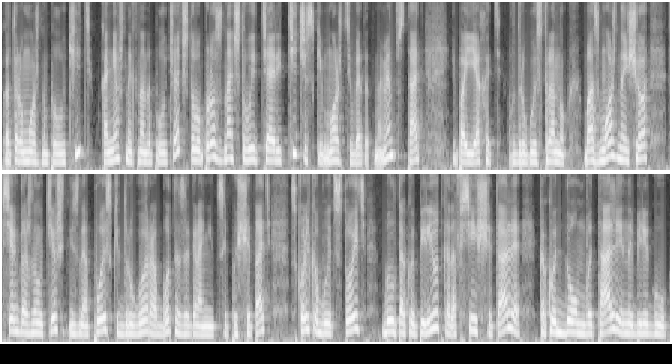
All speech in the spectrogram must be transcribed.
которые можно получить, конечно, их надо получать, чтобы просто знать, что вы теоретически можете в этот момент встать и поехать в другую страну. Возможно, еще всех должно утешить, не знаю, поиски другой работы за границей, посчитать, сколько будет стоить. Был такой период, когда все считали, какой дом в Италии на берегу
